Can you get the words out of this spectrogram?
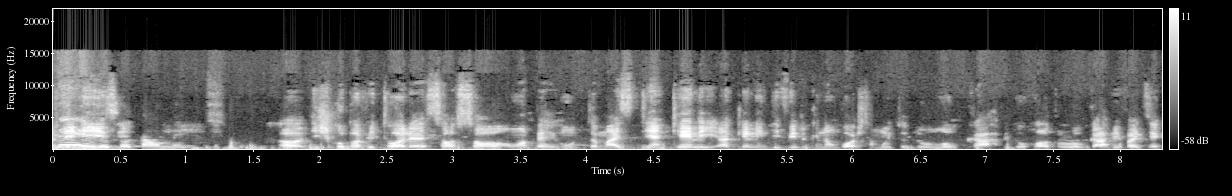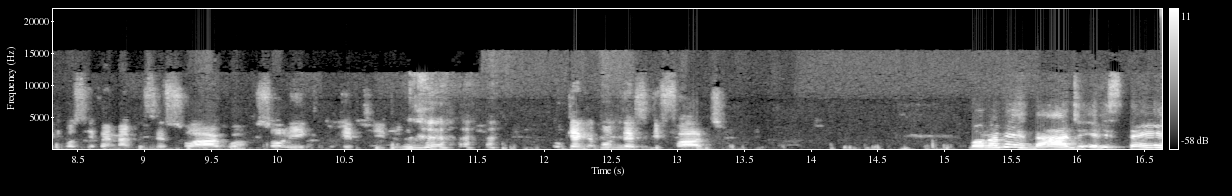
Denise, totalmente. Uh, desculpa, Vitória, é só, só uma pergunta. Mas tem aquele, aquele indivíduo que não gosta muito do low carb, do rótulo low carb, e vai dizer que você vai emagrecer sua água, só líquido retido. o que é que acontece de fato? Bom, na verdade, eles têm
